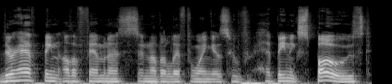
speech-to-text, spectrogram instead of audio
there have been other feminists and other left wingers who have been exposed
